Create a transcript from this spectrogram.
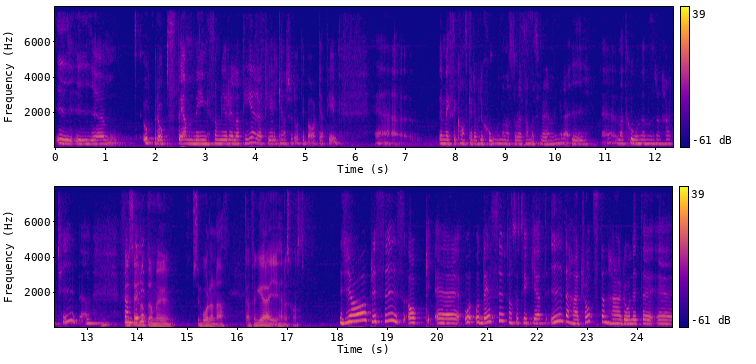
i, i um, uppropsstämning som ju relaterar till, kanske då tillbaka till eh, den mexikanska revolutionen och de stora samhällsförändringarna i eh, nationen under den här tiden. Mm. Kan du säga något om hur symbolerna kan fungera i hennes konst? Ja, precis. Och, eh, och, och, dessutom så tycker jag att i det här, trots den här då lite eh,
